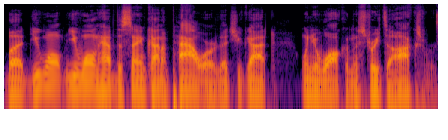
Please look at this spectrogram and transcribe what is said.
But you won't you won't have the same kind of power that you got when you're walking the streets of Oxford.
